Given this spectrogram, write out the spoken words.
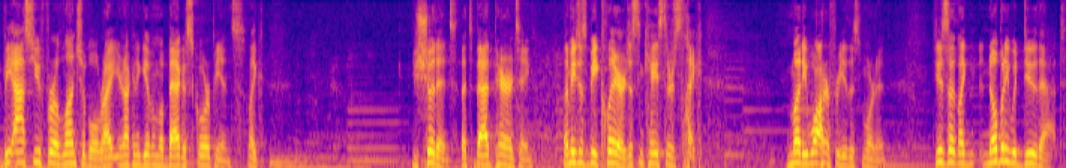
If he asks you for a Lunchable, right, you're not going to give him a bag of scorpions. Like, you shouldn't. That's bad parenting. Let me just be clear, just in case there's like muddy water for you this morning. Jesus said, like, nobody would do that.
